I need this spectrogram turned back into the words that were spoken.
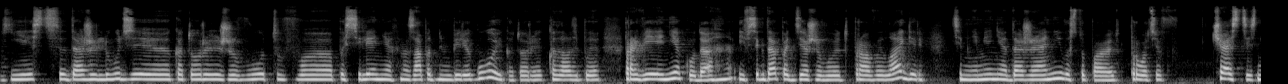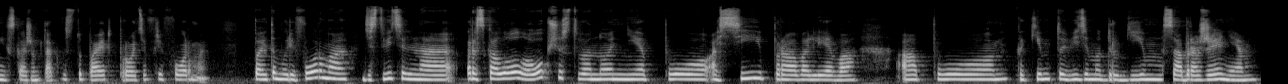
Есть даже люди, которые живут в поселениях на западном берегу и которые, казалось бы, правее некуда и всегда поддерживают правый лагерь. Тем не менее, даже они выступают против, часть из них, скажем так, выступает против реформы. Поэтому реформа действительно расколола общество, но не по оси право-лево, а по каким-то, видимо, другим соображениям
